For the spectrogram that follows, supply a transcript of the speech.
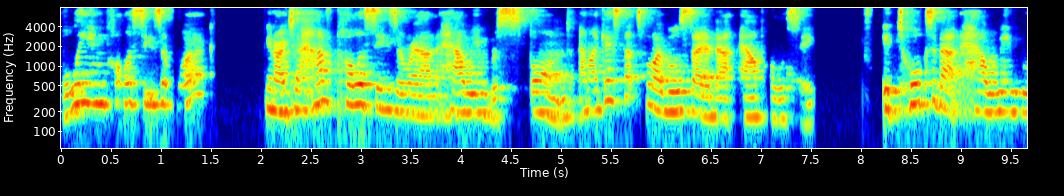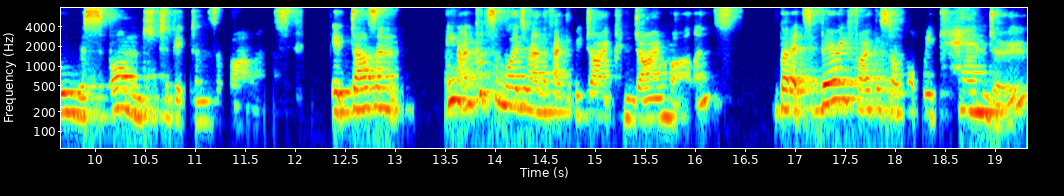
bullying policies at work you know to have policies around how we respond. And i guess that's what i will say about our policy. It talks about how we will respond to victims of violence. It doesn't you know and put some words around the fact that we don't condone violence but it's very focused on what we can do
